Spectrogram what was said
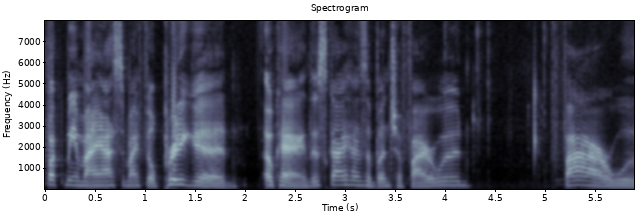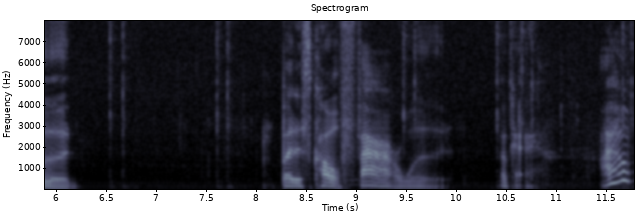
Fuck me in my ass. It might feel pretty good. Okay, this guy has a bunch of firewood. Firewood. But it's called firewood. Okay. I hope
